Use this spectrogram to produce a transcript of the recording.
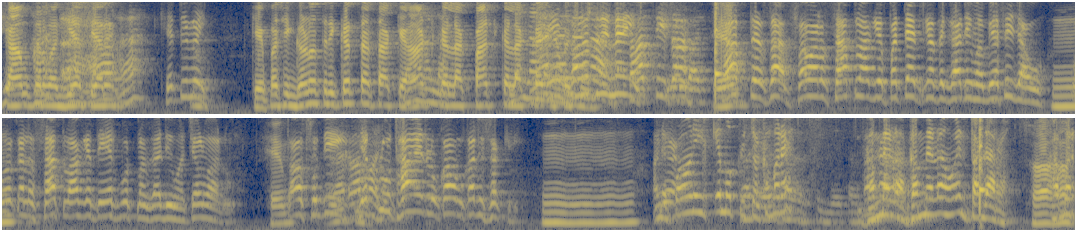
કામ કરવા ગયા ત્યારે. ખેતી લઈ. કે પછી ગણતરી કરતા હતા કે આઠ કલાક પાંચ કલાક કરી ગણતરી નહીં. સવારે સાત વાગે પચાસ ક્યાંથી ગાડીમાં બેસી જવું કોઈ કાલે સાત વાગે તો એરપોર્ટમાં ગાડીમાં ચડવાનું. ત્યાં સુધી જેટલું થાય એટલું કામ કરી શકી. અને પાણી કેમ પીતો ખબર ગમેલા ગમેલા હોય ને તગારા. ખબર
